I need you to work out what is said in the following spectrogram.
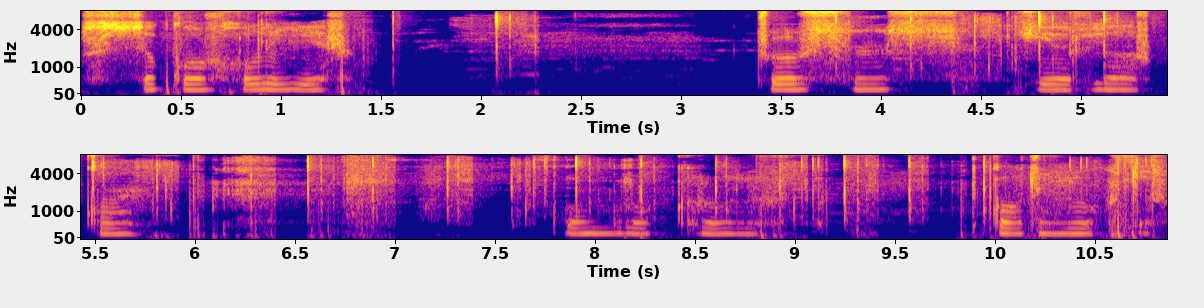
Size korkulu yer. Görürsünüz yerler kan. Omura kırılır. Kadın yoktur.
